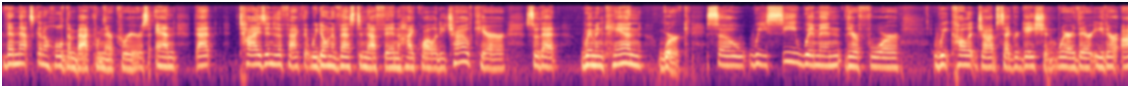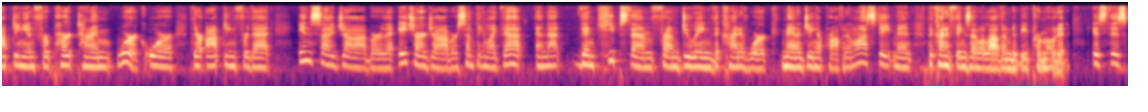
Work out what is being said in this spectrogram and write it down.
then that's going to hold them back from their careers. And that ties into the fact that we don't invest enough in high quality childcare so that women can work. So, we see women, therefore, we call it job segregation, where they're either opting in for part time work or they're opting for that inside job or the HR job or something like that. And that then keeps them from doing the kind of work, managing a profit and loss statement, the kind of things that will allow them to be promoted. It's this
